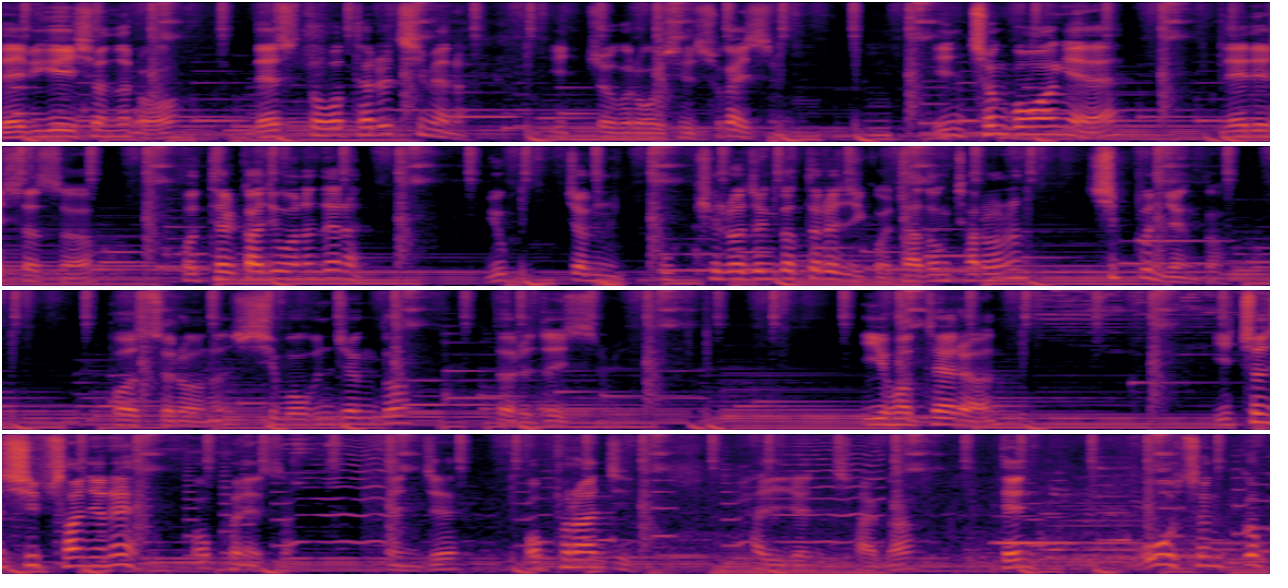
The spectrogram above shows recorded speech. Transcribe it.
내비게이션으로 네스트 호텔을 치면 이쪽으로 오실 수가 있습니다. 인천공항에 내리셔서 호텔까지 오는 데는 6.9km 정도 떨어지고 자동차로는 10분 정도 버스로는 15분 정도 떨어져 있습니다. 이 호텔은 2014년에 오픈해서 현재 오픈한 지 8년 차가 된 5성급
